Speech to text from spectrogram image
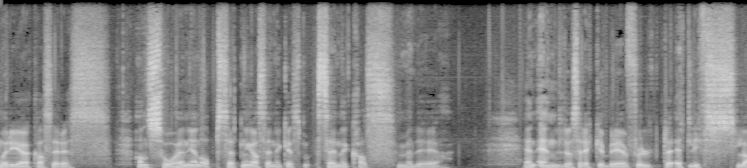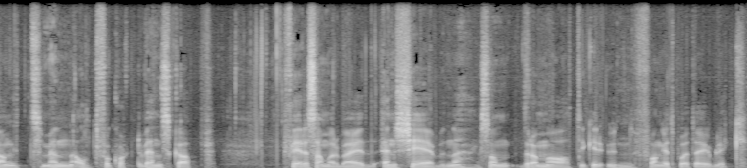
Maria Caceres. Han så henne i en oppsetning av Senecas Medea. En endeløs rekke brev fulgte, et livslangt, men altfor kort vennskap flere samarbeid, en skjebne som dramatiker unnfanget på et øyeblikk.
